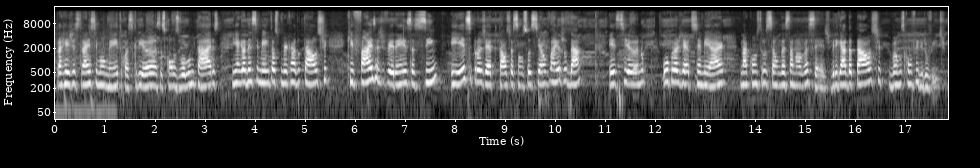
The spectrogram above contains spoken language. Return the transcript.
para registrar esse momento com as crianças, com os voluntários, em agradecimento ao supermercado Taust, que faz a diferença sim, e esse projeto Taust Ação Social vai ajudar esse ano o projeto Semear na construção dessa nova sede. Obrigada, Taust. Vamos conferir o vídeo.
